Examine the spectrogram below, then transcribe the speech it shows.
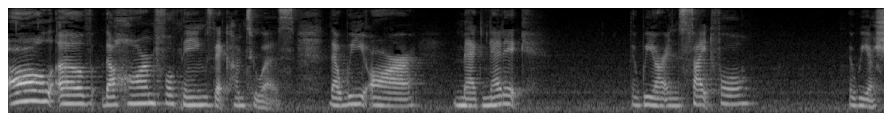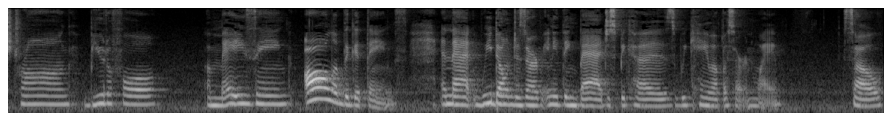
all of the harmful things that come to us, that we are magnetic, that we are insightful, that we are strong, beautiful, amazing, all of the good things, and that we don't deserve anything bad just because we came up a certain way. So,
